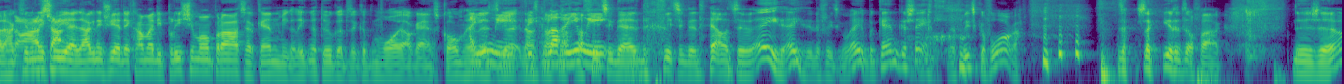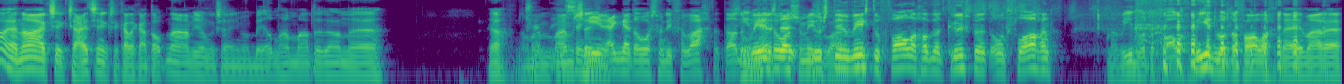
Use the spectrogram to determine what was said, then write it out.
daar had ik Nou, niks. Daar had ik niks. Ik ga met die politieman praten. Ze herkennen me gelijk natuurlijk dat ik het mooi ook eens kom. hè. Eh, dan- dan- dan- Dan fiets ik dan fiets ik hel hey, bekend gezicht. De Frieske vlogger. Zo zeg je het al vaak. Dus, eh, oh ja, nou, ik, ik zei het, ik zei, ik had het opname, jongen. Ik zei, mijn beelden gaan matten, dan, eh, ja, dan maar, maar Ze hier eigenlijk net oors van die verwachten, toch? Net oors van die dus toen wist toevallig op dat kruispunt ontvloggen. Nou, wie het wordt toevallig, wie het wordt toevallig. Nee, maar... eh,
